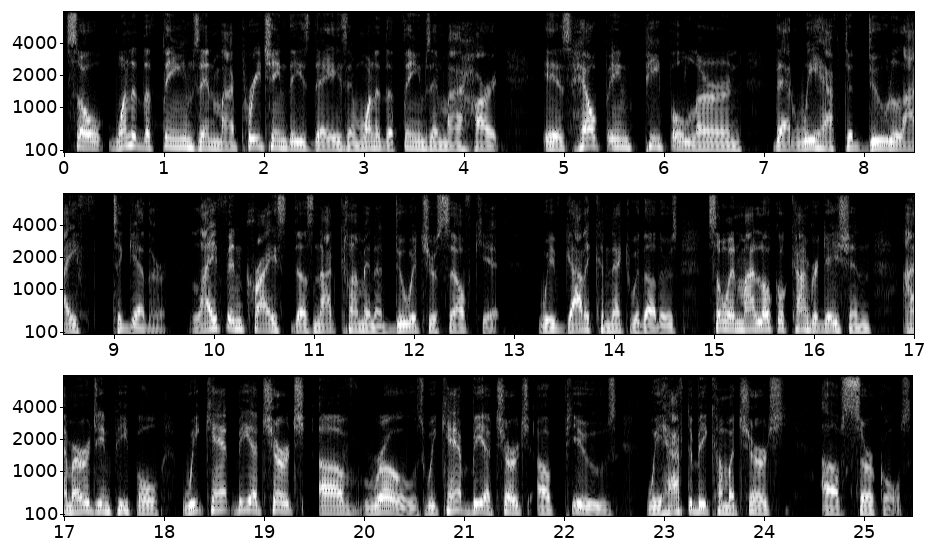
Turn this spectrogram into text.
So one of the themes in my preaching these days and one of the themes in my heart is helping people learn that we have to do life together. Life in Christ does not come in a do it yourself kit. We've got to connect with others. So in my local congregation, I'm urging people, we can't be a church of rows. We can't be a church of pews. We have to become a church of circles.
